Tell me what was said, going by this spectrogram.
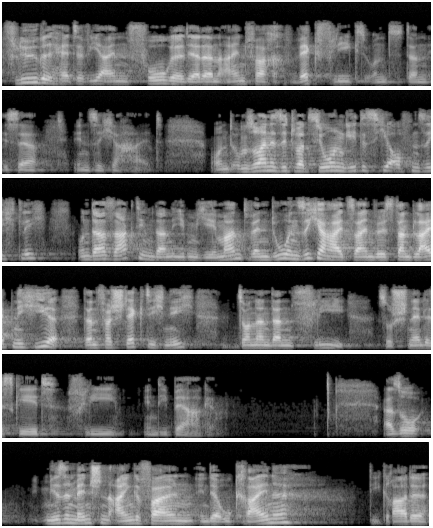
Flügel hätte wie ein Vogel, der dann einfach wegfliegt und dann ist er in Sicherheit. Und um so eine Situation geht es hier offensichtlich. Und da sagt ihm dann eben jemand, wenn du in Sicherheit sein willst, dann bleib nicht hier, dann versteck dich nicht, sondern dann flieh, so schnell es geht, flieh in die Berge. Also mir sind Menschen eingefallen in der Ukraine, die gerade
